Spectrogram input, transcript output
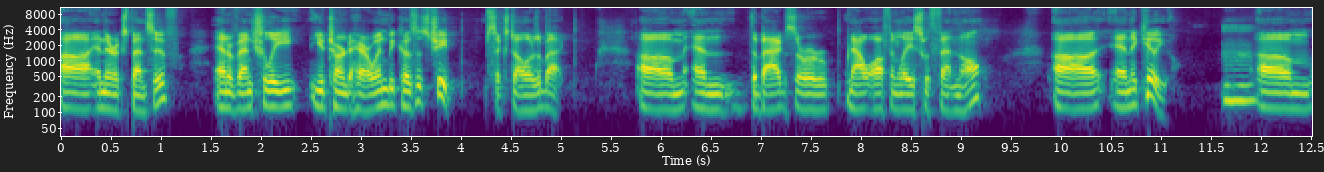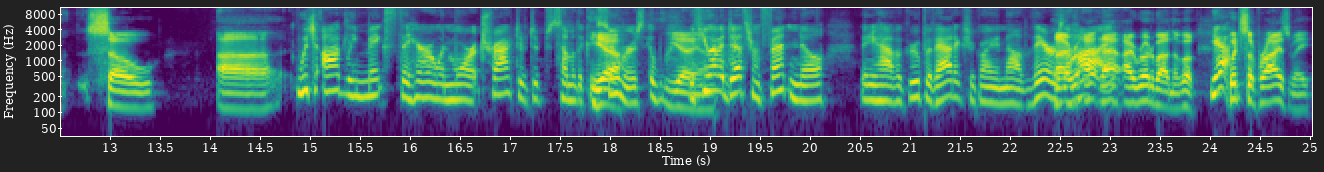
uh, and they're expensive. And eventually you turn to heroin because it's cheap, $6 a bag. Um, and the bags are now often laced with fentanyl uh, and they kill you. Um, so, uh, Which oddly makes the heroin more attractive to some of the Yeah. consumers. If- Yeah, if you have a death from fentanyl, then you have a group of addicts you're going, now there's I, a I- high. that I wrote about in the book, Yeah. which surprised me.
